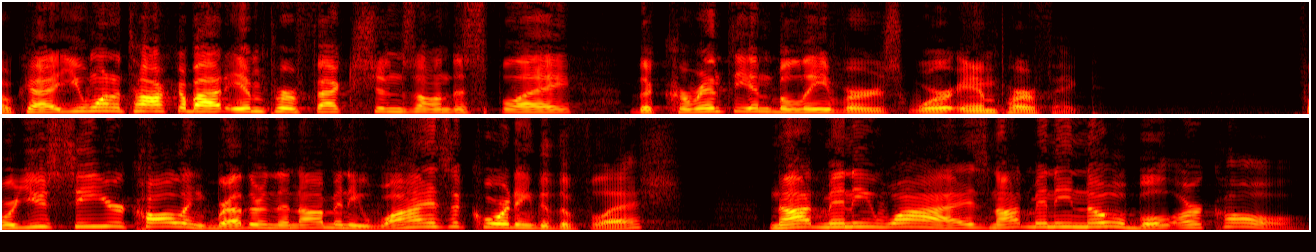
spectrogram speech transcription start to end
Okay? You want to talk about imperfections on display? The Corinthian believers were imperfect. For you see your calling, brethren, that not many wise according to the flesh, not many wise, not many noble are called.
